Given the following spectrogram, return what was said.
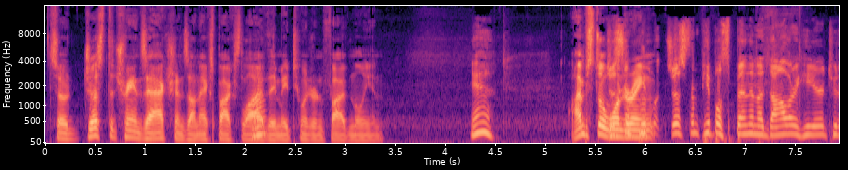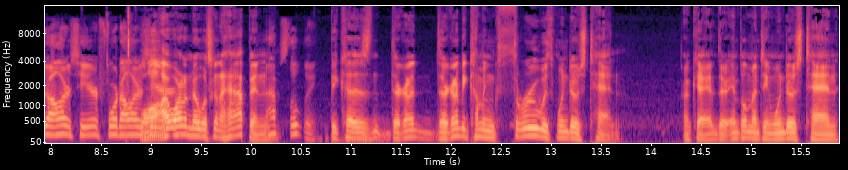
So just the transactions on Xbox Live, Huh? they made 205 million. Yeah, I'm still just wondering. from people, just from people spending a dollar here, two dollars here, four dollars well, here. I want to know what's going to happen absolutely. because they're gonna they're gonna be coming through with Windows 10. Okay, they're implementing Windows 10,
